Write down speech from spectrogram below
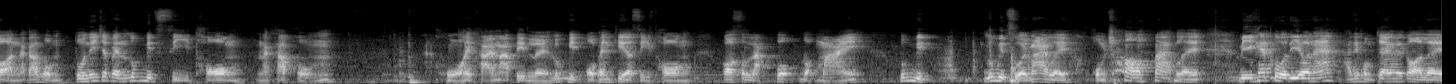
ก่อนนะครับผมตัวนี้จะเป็นลูกบิดสีทองนะครับผมหัวคล้ายๆมาตินเลยลูกบิดโอเพนเกียร์สีทอง ก็สลักพวกดอกไม้ลูกบิดลูกบิดสวยมากเลย ผมชอบมากเลย มีแค่ตัวเดียวนะ อันนี้ผมแจ้งไว้ก่อนเลย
